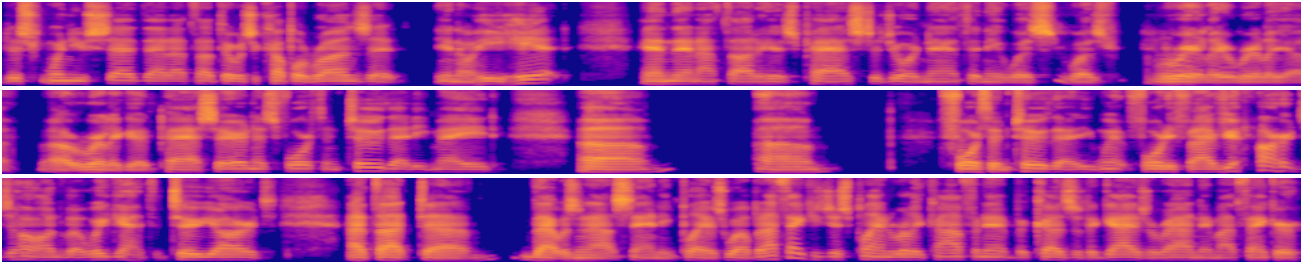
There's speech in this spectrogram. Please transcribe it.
just when you said that, I thought there was a couple runs that you know he hit, and then I thought his pass to Jordan Anthony was was really, really a, a really good pass there, and his fourth and two that he made. Uh, um, fourth and two that he went 45 yards on, but we got the two yards. I thought uh, that was an outstanding play as well. But I think he's just playing really confident because of the guys around him. I think are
